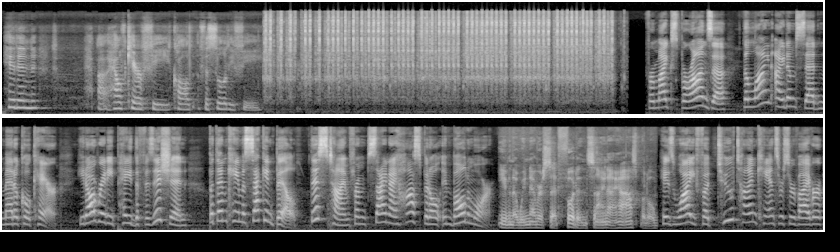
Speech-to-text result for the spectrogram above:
Hidden uh, healthcare fee called a facility fee. For Mike Speranza, the line item said medical care. He'd already paid the physician, but then came a second bill, this time from Sinai Hospital in Baltimore. Even though we never set foot in Sinai Hospital. His wife, a two time cancer survivor,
